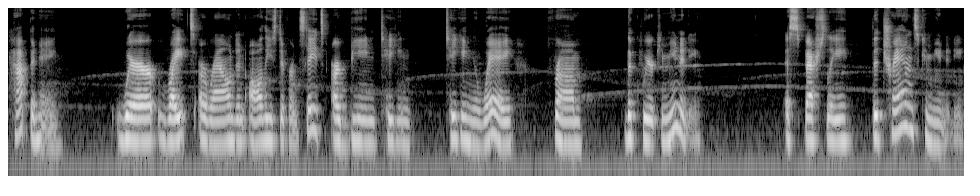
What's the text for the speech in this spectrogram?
happening where rights around in all these different states are being taken taking away from the queer community especially the trans community.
